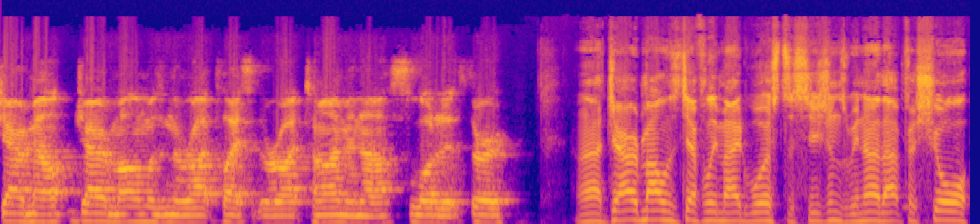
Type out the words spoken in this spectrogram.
Jarrod, Mal- Jarrod Mullen was in the right place at the right time and uh, slotted it through. Uh, Jarrod Mullen's definitely made worse decisions. We know that for sure.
